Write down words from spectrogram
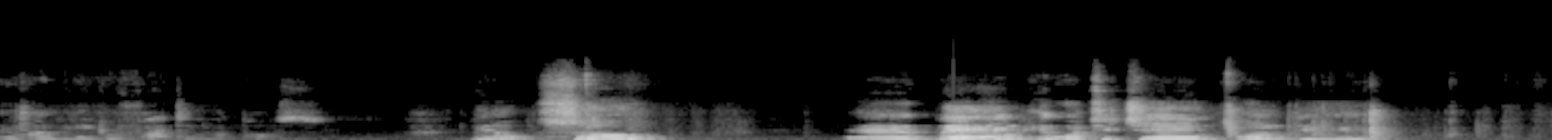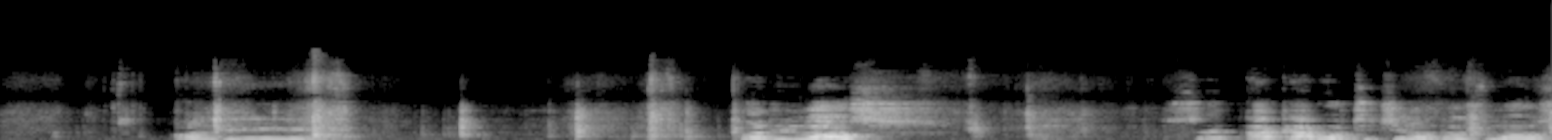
And you can begin to fatten your purse. You know, so uh, when he was teaching on the on the on the laws, so Arkad was teaching on those laws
